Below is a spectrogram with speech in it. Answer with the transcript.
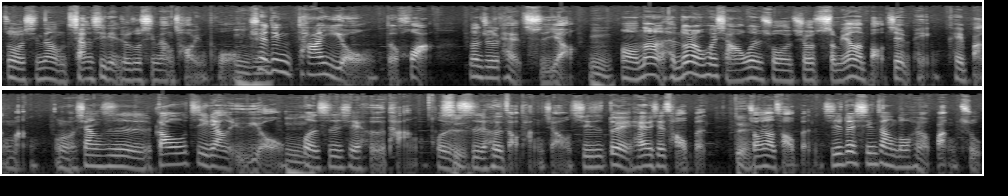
做了心脏详细点就做心脏超音波，嗯、确定他有的话，那就是开始吃药。嗯，哦，那很多人会想要问说，就什么样的保健品可以帮忙？嗯，像是高剂量的鱼油，嗯、或者是一些核糖，或者是褐藻糖胶，其实对，还有一些草本，对，中药草本，其实对心脏都很有帮助。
